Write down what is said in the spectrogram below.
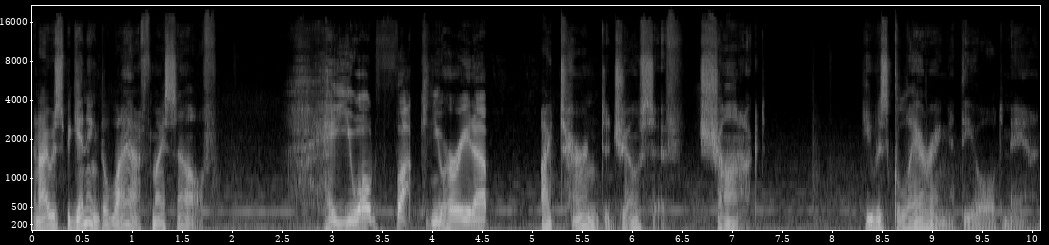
and I was beginning to laugh myself. Hey, you old fuck, can you hurry it up? I turned to Joseph, shocked. He was glaring at the old man,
